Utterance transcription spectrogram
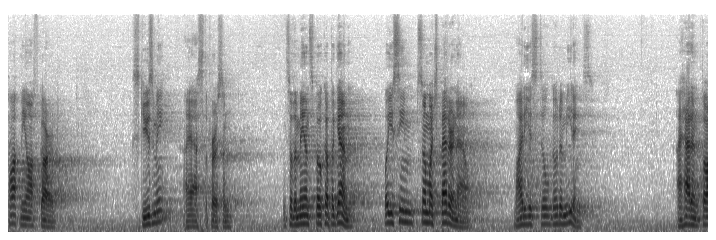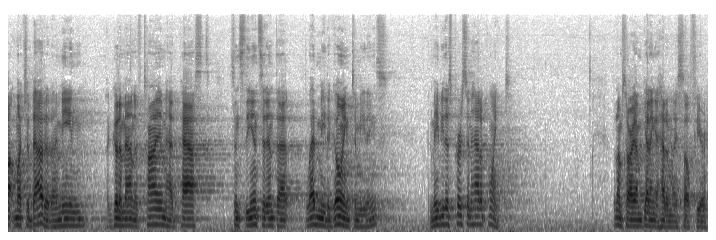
caught me off guard. Excuse me? I asked the person. And so the man spoke up again. Well, you seem so much better now. Why do you still go to meetings? I hadn't thought much about it. I mean, a good amount of time had passed since the incident that led me to going to meetings, and maybe this person had a point. But I'm sorry, I'm getting ahead of myself here.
